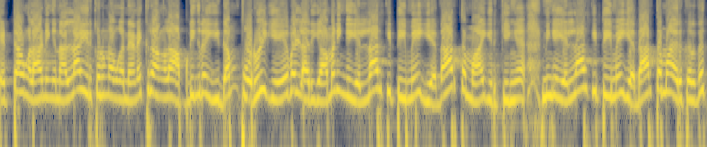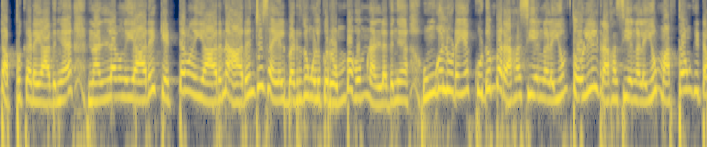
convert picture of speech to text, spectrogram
கெட்டவங்களா நீங்க நல்லா இருக்கணும்னு அவங்க நினைக்கிறாங்களா அப்படிங்கிற இடம் பொருள் ஏவல் அறியாம நீங்க எல்லார்கிட்டேயுமே யதார்த்தமாக இருக்கீங்க நீங்கள் எல்லார்கிட்டையுமே யதார்த்தமாக இருக்கிறது தப்பு கிடையாதுங்க. நல்லவங்க யாரு கெட்டவங்க யாருன்னு அறிஞ்சு செயல்படுறது உங்களுக்கு ரொம்பவும் நல்லதுங்க. உங்களுடைய குடும்ப ரகசியங்களையும் தொழில் ரகசியங்களையும் மற்றவங்க கிட்ட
